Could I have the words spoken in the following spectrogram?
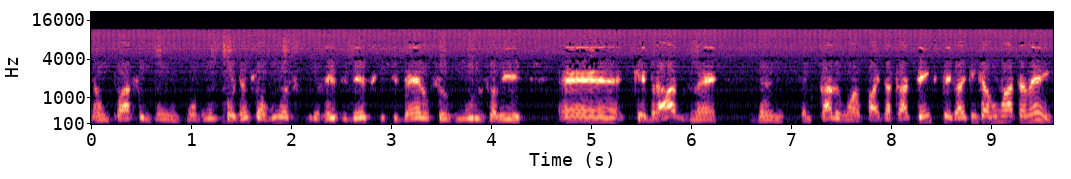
é um passo, um muito importante, que algumas residências que tiveram seus muros ali é, quebrados, né, caso, alguma parte da casa, tem que pegar e tem que arrumar também.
